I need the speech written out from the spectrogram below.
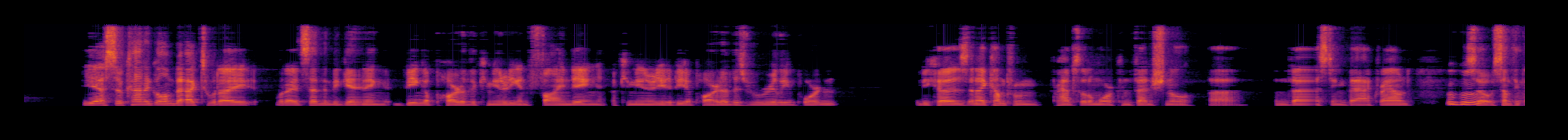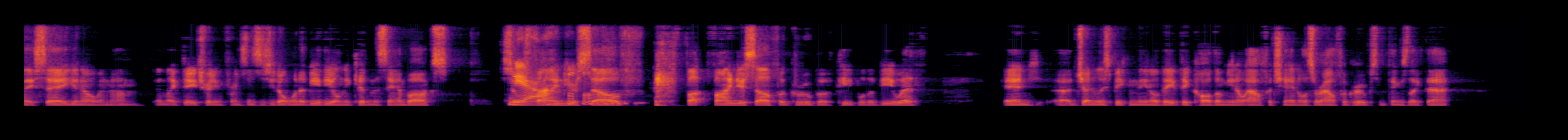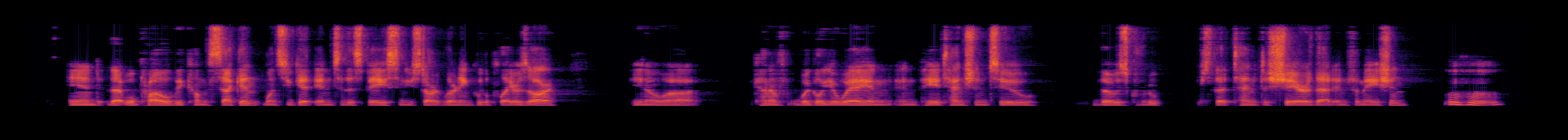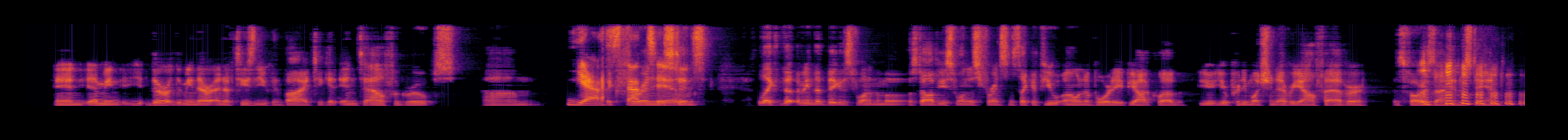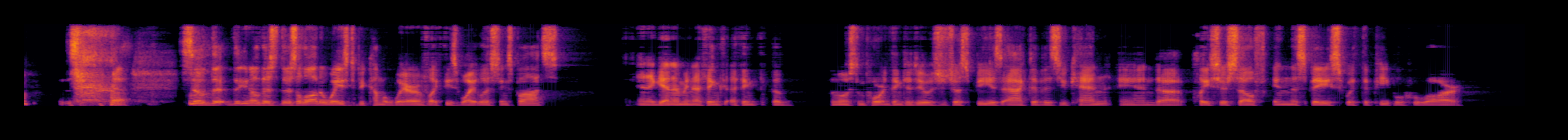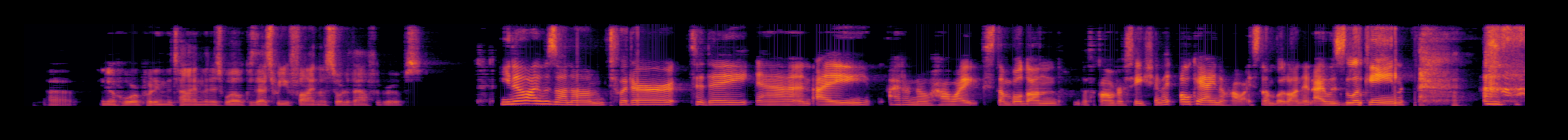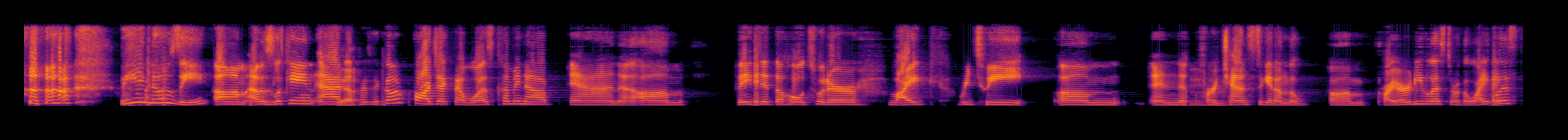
Yeah, so kind of going back to what I what I had said in the beginning, being a part of the community and finding a community to be a part of is really important because and I come from perhaps a little more conventional uh, investing background. Mm-hmm. So something they say, you know, in um in like day trading, for instance, is you don't want to be the only kid in the sandbox. So yeah. find yourself find yourself a group of people to be with and uh, generally speaking you know they, they call them you know alpha channels or alpha groups and things like that. And that will probably come second once you get into the space and you start learning who the players are. You know uh, kind of wiggle your way and, and pay attention to those groups that tend to share that information. Mm-hmm. and i mean there are i mean there are nfts that you can buy to get into alpha groups um yes like for instance too like the, I mean, the biggest one and the most obvious one is, for instance, like if you own a Bored Ape Yacht Club, you, are pretty much in every alpha ever, as far as I understand. so the, the, you know, there's there's a lot of ways to become aware of like these whitelisting spots. And again, I mean, I think I think the the most important thing to do is just be as active as you can and uh, place yourself in the space with the people who are, uh, you know, who are putting the time in as well, because that's where you find those sort of alpha groups. You know, I was on um Twitter today and I I don't know how I stumbled on this conversation. I, okay, I know how I stumbled on it. I was looking being nosy. Um I was looking at yeah. a particular project that was coming up and um they did the whole Twitter like retweet um and mm-hmm. for a mm-hmm. chance to get on the um priority list or the white list.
